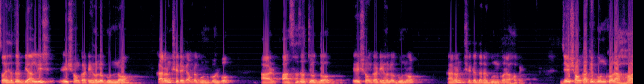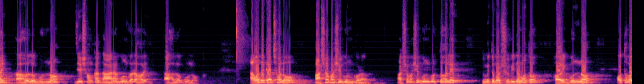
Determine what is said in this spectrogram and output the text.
ছয় হাজার বিয়াল্লিশ এই সংখ্যাটি হলো গুণ্য, কারণ সেটাকে আমরা গুণ করব। আর পাঁচ হাজার চোদ্দ এই সংখ্যাটি হলো গুণক, কারণ সেটা দ্বারা গুণ করা হবে। যে সংখ্যাকে গুণ করা হয় তা হলো গুণ্য যে সংখ্যা দ্বারা গুণ করা হয়, তা হলো গুণক। আমাদের কাজ হলো পাশাপাশি গুণ করা। পাশাপাশি গুণ করতে হলে তুমি তোমার সুবিধা মতো হয় গুণ্য অথবা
